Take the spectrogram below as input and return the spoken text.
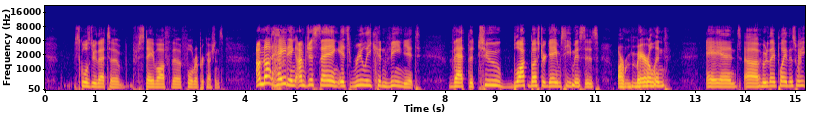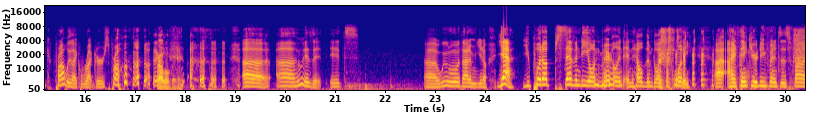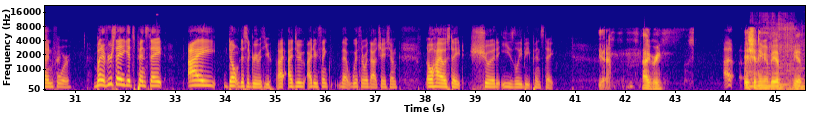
Schools do that to stave off the full repercussions. I'm not hating. I'm just saying it's really convenient that the two blockbuster games he misses are Maryland and uh, who do they play this week? Probably like Rutgers. Probably. Probably. uh, uh, who is it? It's. Uh, we went without him, you know. Yeah, you put up 70 on Maryland and held them to like 20. I, I think your defense is fine for. But if you're saying against Penn State, I don't disagree with you. I, I do I do think that with or without Chase Young, Ohio State should easily beat Penn State. Yeah, I agree. I, It shouldn't even be a be a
